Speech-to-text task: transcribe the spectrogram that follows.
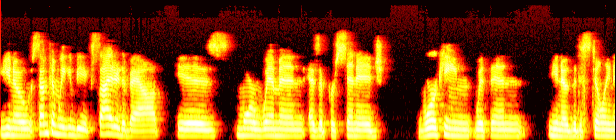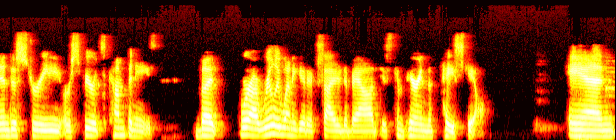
you know, something we can be excited about is more women as a percentage working within, you know, the distilling industry or spirits companies. But where I really want to get excited about is comparing the pay scale and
